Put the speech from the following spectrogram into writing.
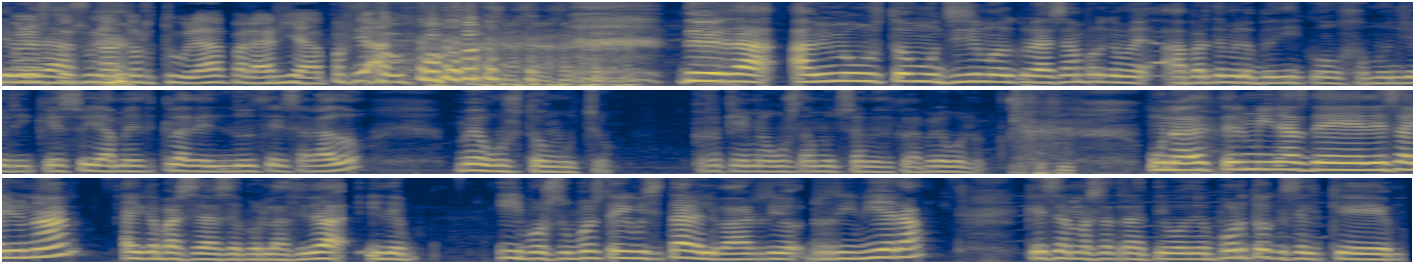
De Bueno, verdad. esto es una tortura, parar ya, por Ya. favor. De verdad, a mí me gustó muchísimo el croissant porque me- aparte me lo pedí con jamón york y queso y la mezcla del dulce y salado me gustó mucho. Porque me gusta mucho esa mezcla, pero bueno. Una vez terminas de desayunar, hay que pasearse por la ciudad y, de, y por supuesto hay que visitar el barrio Riviera, que es el más atractivo de Oporto, que es el que,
